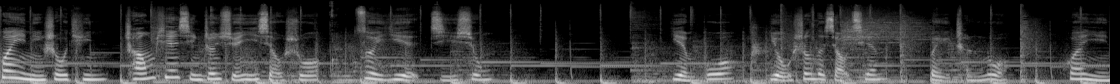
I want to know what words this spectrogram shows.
欢迎您收听长篇刑侦悬疑小说《罪业吉凶》，演播有声的小千，北辰洛。欢迎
